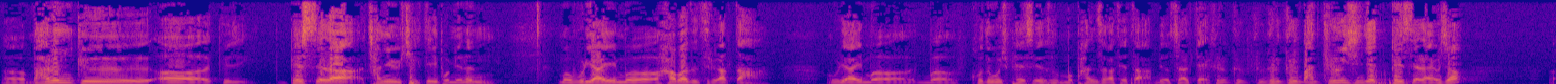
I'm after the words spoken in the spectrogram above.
어, 많은 그, 어, 그 베스트셀러 자녀교육 책들이 보면은 뭐 우리 아이 뭐 하버드 들어갔다. 우리 아이 뭐, 뭐, 고등학교 패스해서 뭐 판사가 됐다. 몇 살 때. 그런, 그, 그, 그, 그, 그런 것이 이제 베스트셀러예요. 그죠? 어,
